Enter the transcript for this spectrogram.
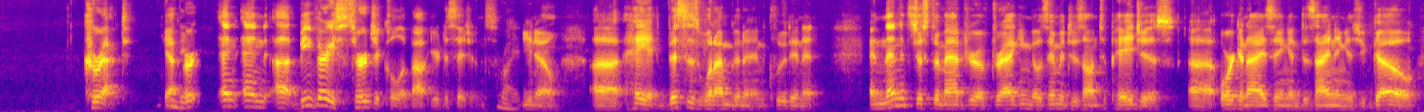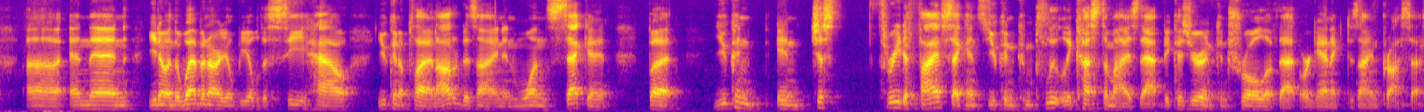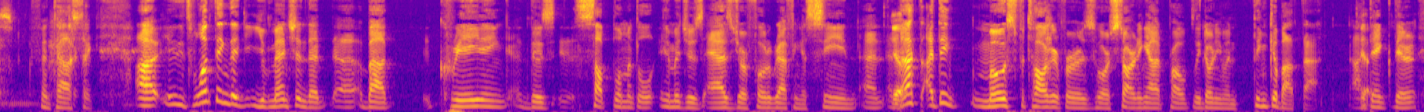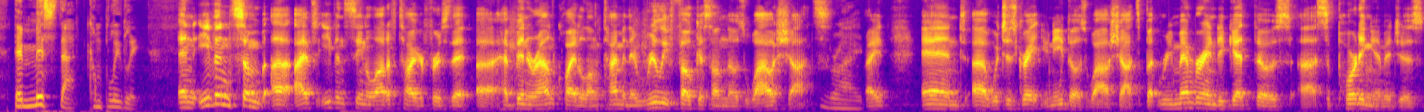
Correct. Yeah or, and and uh, be very surgical about your decisions. Right. You know uh, hey this is what i'm going to include in it. And then it's just a matter of dragging those images onto pages uh, organizing and designing as you go. Uh, and then you know in the webinar you'll be able to see how you can apply an auto design in one second but you can in just three to five seconds, you can completely customize that because you're in control of that organic design process. Fantastic. Uh, it's one thing that you've mentioned that uh, about creating those supplemental images as you're photographing a scene, and, and yep. that I think most photographers who are starting out probably don't even think about that. I yep. think they're they miss that completely and even some uh, i've even seen a lot of photographers that uh, have been around quite a long time and they really focus on those wow shots right. right? And uh, which is great you need those wow shots but remembering to get those uh, supporting images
